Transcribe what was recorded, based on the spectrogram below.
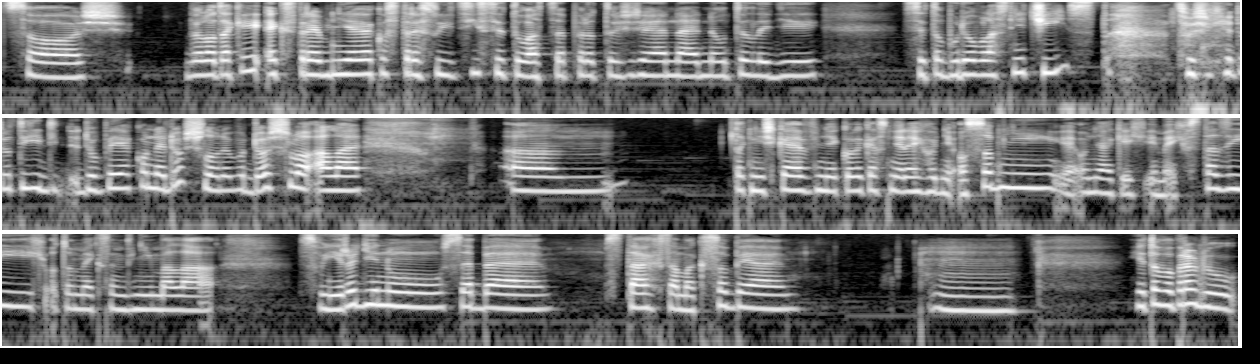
Což bylo taky extrémně jako stresující situace, protože najednou ty lidi si to budou vlastně číst, což mě do té doby jako nedošlo, nebo došlo, ale um, ta knížka je v několika směrech hodně osobní, je o nějakých i mých vztazích, o tom, jak jsem vnímala svoji rodinu, sebe, vztah sama k sobě. Hmm. Je to opravdu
